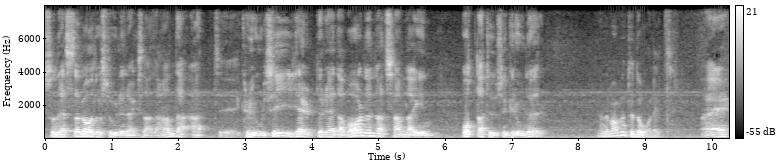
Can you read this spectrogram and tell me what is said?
Så nästa dag då stod det i Nerikes Allehanda att eh, Kreolsi hjälpte Rädda Barnen att samla in 8000 kronor. Men det var väl inte dåligt? Nej,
